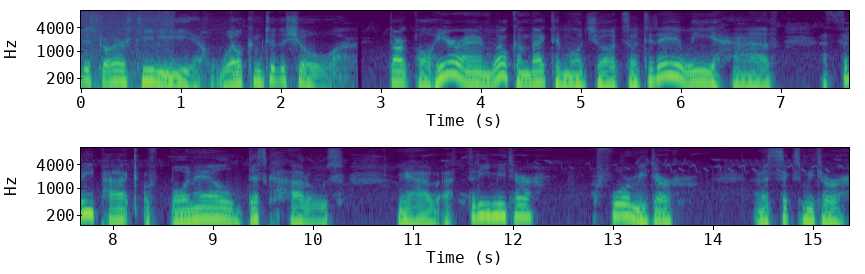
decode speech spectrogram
Destroyers TV, welcome to the show. Darkpaw here and welcome back to Modshot. So today we have a 3 pack of Bonnel disc harrows. We have a 3 meter, a 4 meter and a 6 meter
